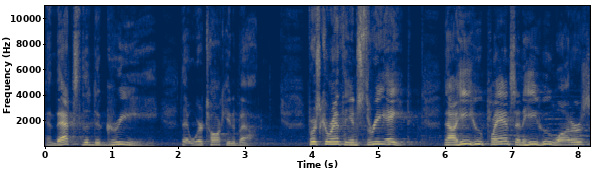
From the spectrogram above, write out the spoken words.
And that's the degree that we're talking about. 1 Corinthians 3 8. Now he who plants and he who waters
